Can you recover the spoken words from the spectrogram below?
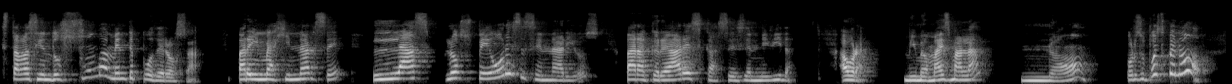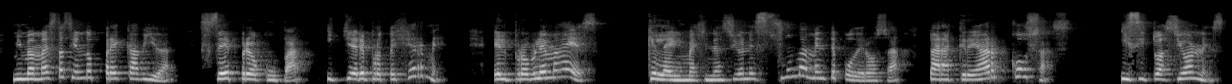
estaba siendo sumamente poderosa para imaginarse las, los peores escenarios para crear escasez en mi vida. Ahora, ¿mi mamá es mala? No, por supuesto que no. Mi mamá está siendo precavida, se preocupa y quiere protegerme. El problema es que la imaginación es sumamente poderosa para crear cosas y situaciones,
